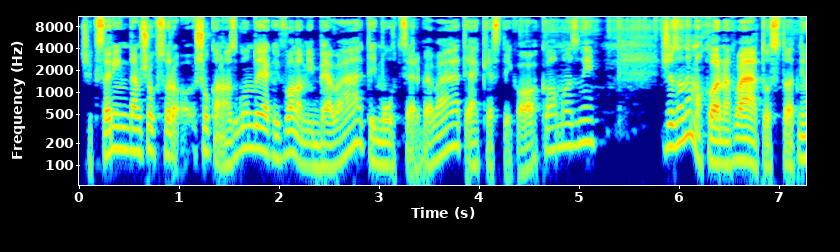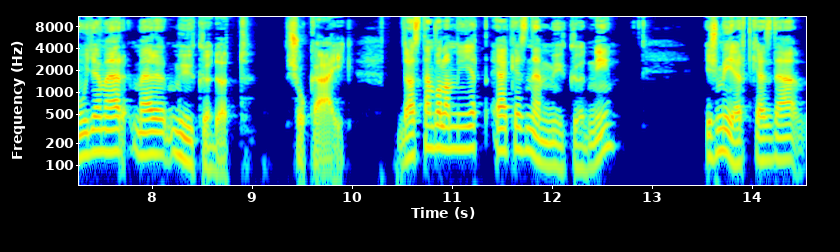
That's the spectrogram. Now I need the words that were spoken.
Csak szerintem sokszor sokan azt gondolják, hogy valami bevált, egy módszer bevált, elkezdték alkalmazni, és azon nem akarnak változtatni, ugye, mert, mert működött sokáig. De aztán valamiért elkezd nem működni, és miért kezd el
